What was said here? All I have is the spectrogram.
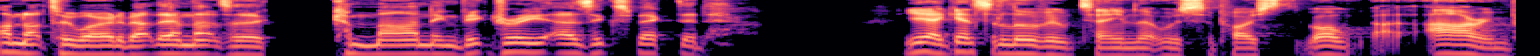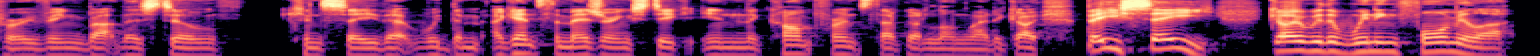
I'm not too worried about them. That's a commanding victory as expected. Yeah, against the Louisville team that was supposed to, well, uh, are improving, but they're still can see that with them against the measuring stick in the conference, they've got a long way to go. BC go with a winning formula,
